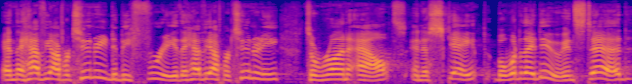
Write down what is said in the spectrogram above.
and they have the opportunity to be free. They have the opportunity to run out and escape. But what do they do? Instead,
